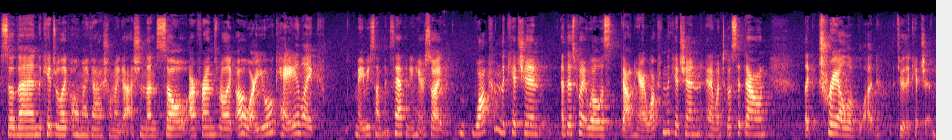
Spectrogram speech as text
So then the kids were like, oh my gosh, oh my gosh. And then so our friends were like, oh, are you okay? Like maybe something's happening here. So I walked from the kitchen. At this point, Will was down here. I walked from the kitchen and I went to go sit down, like trail of blood through the kitchen.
